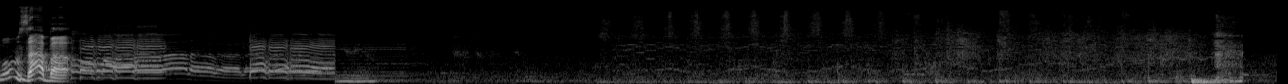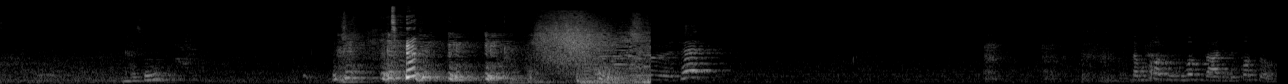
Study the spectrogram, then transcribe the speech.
What was that about? 나못 봤어, 못 봤어, 나 아직 못 봤어.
